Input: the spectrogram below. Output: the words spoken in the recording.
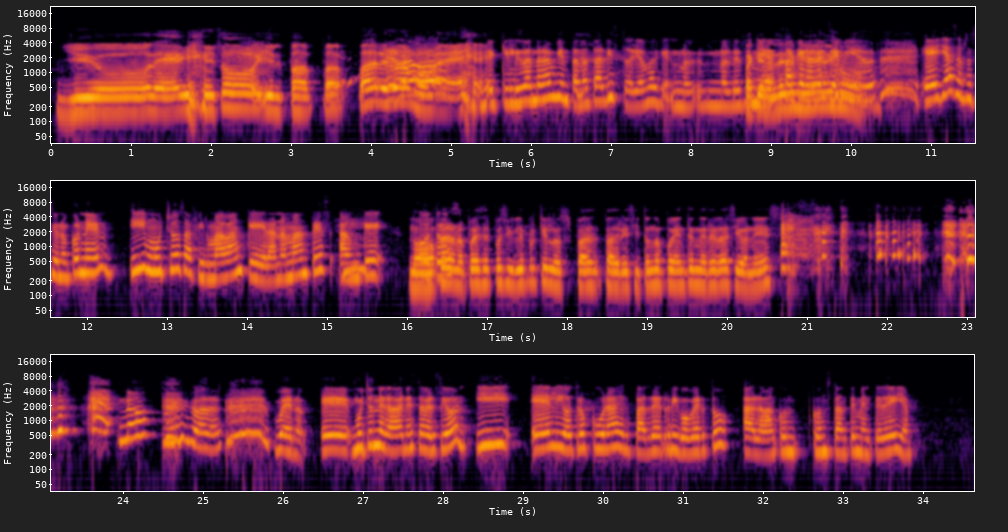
Yo de soy el papá, padre El Ramón. Ramón. Aquí les van a andar ambientando tal historia para que no, no les dé que no miedo. les para que no les dé miedo, miedo. Ella se obsesionó con él y muchos afirmaban que eran amantes, aunque No, otros... pero no puede ser posible porque los pa- padrecitos no pueden tener relaciones. Bueno, eh, muchos negaban esta versión y él y otro cura, el padre Rigoberto, hablaban con- constantemente de ella.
